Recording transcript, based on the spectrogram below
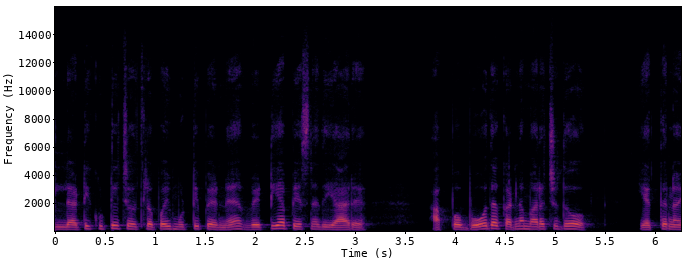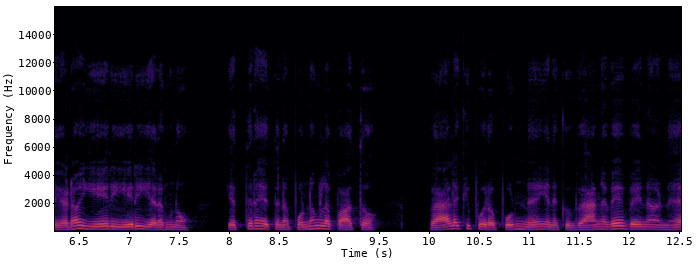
இல்லாட்டி குட்டி சவுத்துல போய் முட்டிப்பேன்னு வெட்டியாக பேசினது யாரு? அப்போ போதை கண்ணை மறைச்சதோ? எத்தனை இடம் ஏறி ஏறி இறங்கணும் எத்தனை எத்தனை பொண்ணுங்களை பார்த்தோம். வேலைக்கு போகிற பொண்ணு எனக்கு வேணவே வேணான்னு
